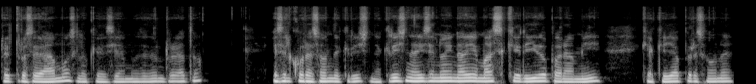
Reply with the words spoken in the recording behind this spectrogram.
retrocedamos lo que decíamos hace un rato, es el corazón de Krishna. Krishna dice, no hay nadie más querido para mí que aquella persona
